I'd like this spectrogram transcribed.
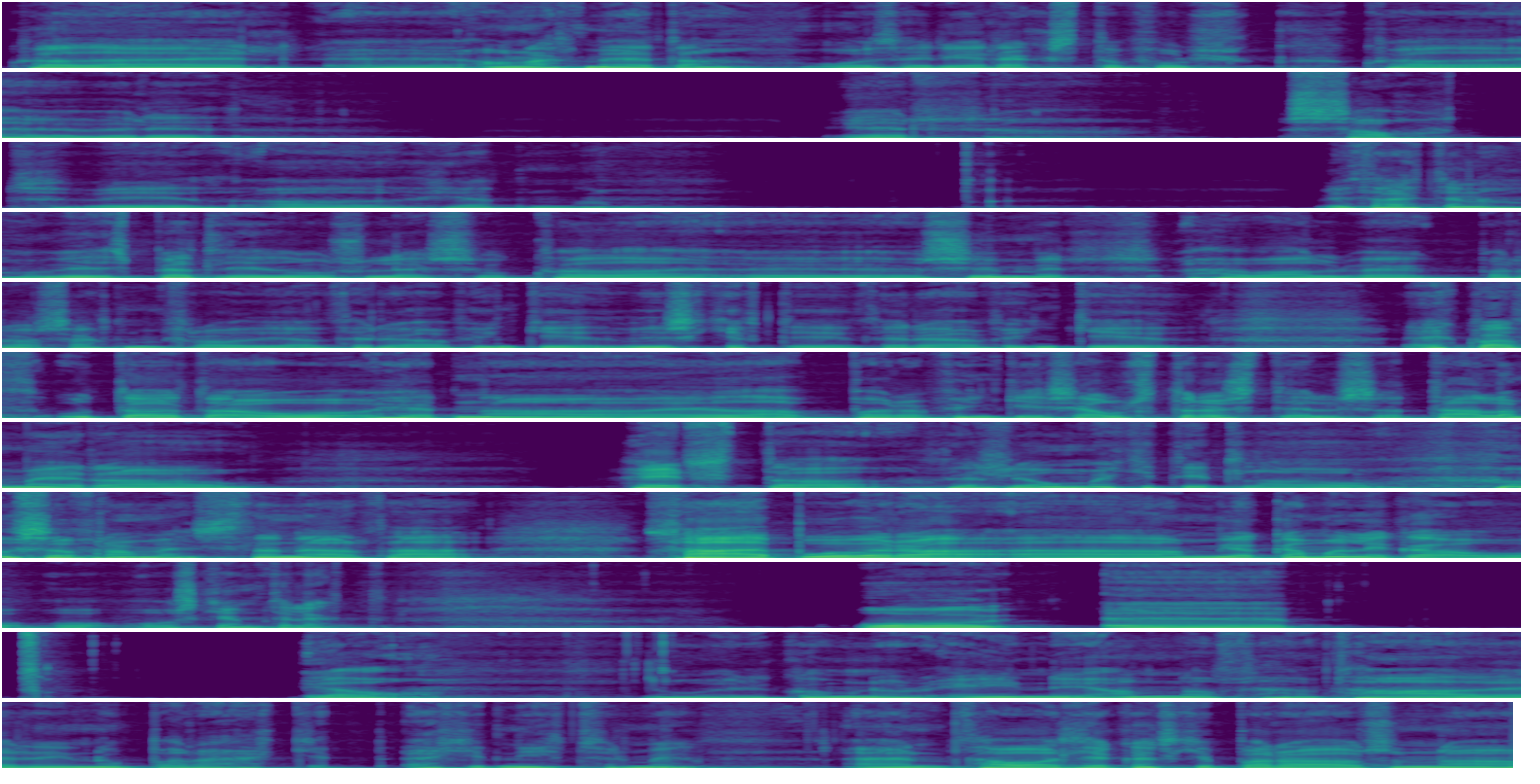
hvað það er uh, ánægt með þetta og þegar ég rekst á fólk hvað það hefur verið er sátt við að hérna við þættina og við spjallið og svo les og hvaða uh, sumir hafa alveg bara sagt mér frá því að þeir hafa fengið viðskipti, þeir hafa fengið eitthvað út af þetta og hérna eða bara fengið sjálfströst eða að tala meira og heyrst að þeir hljóma ekki dýla og, og svo framvegs, þannig að það, það er búið að vera uh, mjög gaman líka og, og, og skemmtilegt. Og uh, já nú er ég komin úr einu í annað það er einu bara ekkert nýtt fyrir mig en þá ætlum ég kannski bara svona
